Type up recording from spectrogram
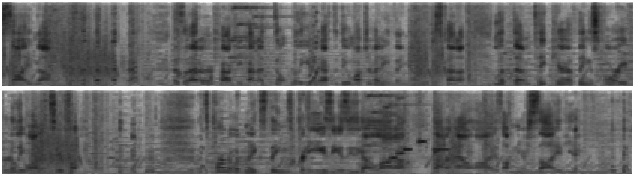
side now. As a matter of fact, you kind of don't really even have to do much of anything. Though. You just kind of let them take care of things for you if you really wanted to. That's part of what makes things pretty easy, is you got a lot of, lot of allies on your side here.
